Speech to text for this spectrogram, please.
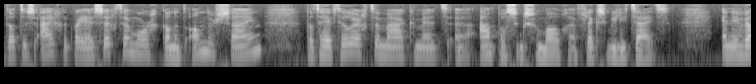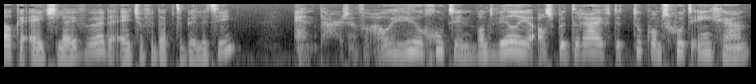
dat is eigenlijk waar jij zegt, hè, morgen kan het anders zijn. Dat heeft heel erg te maken met eh, aanpassingsvermogen en flexibiliteit. En in welke age leven we? De age of adaptability. En daar zijn vrouwen heel goed in. Want wil je als bedrijf de toekomst goed ingaan,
